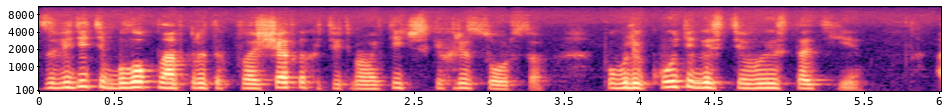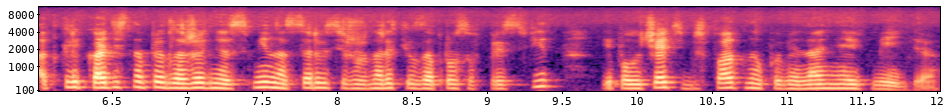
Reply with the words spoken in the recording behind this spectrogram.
Заведите блог на открытых площадках и тематических ресурсах. Публикуйте гостевые статьи. Откликайтесь на предложения СМИ на сервисе журналистских запросов пресс-фит и получайте бесплатные упоминания в медиа.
